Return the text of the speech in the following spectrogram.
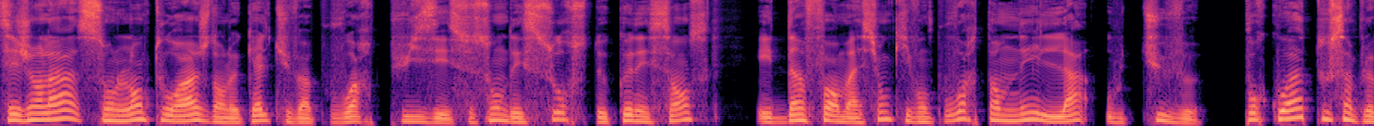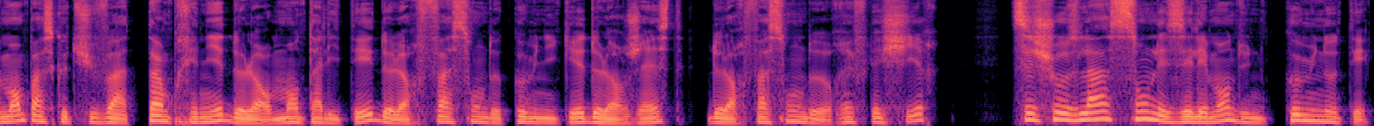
Ces gens-là sont l'entourage dans lequel tu vas pouvoir puiser. Ce sont des sources de connaissances et d'informations qui vont pouvoir t'emmener là où tu veux. Pourquoi? Tout simplement parce que tu vas t'imprégner de leur mentalité, de leur façon de communiquer, de leurs gestes, de leur façon de réfléchir. Ces choses-là sont les éléments d'une communauté.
